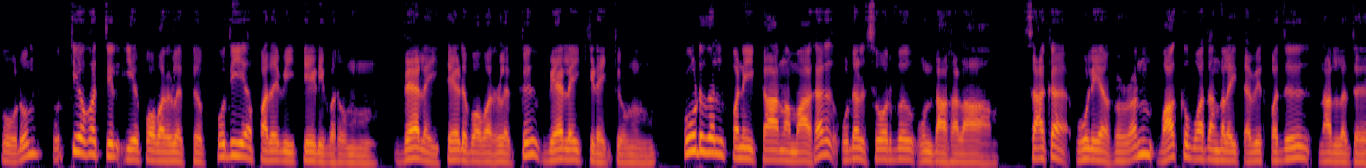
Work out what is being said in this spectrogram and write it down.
கூடும். உத்தியோகத்தில் இருப்பவர்களுக்கு புதிய பதவி தேடி வரும். வேலை தேடுபவர்களுக்கு வேலை கிடைக்கும். கூடுதல் பணி காரணமாக உடல் சோர்வு உண்டாகலாம். சக ஊழியர்களுடன் வாக்குவாதங்களை தவிர்ப்பது நல்லது.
